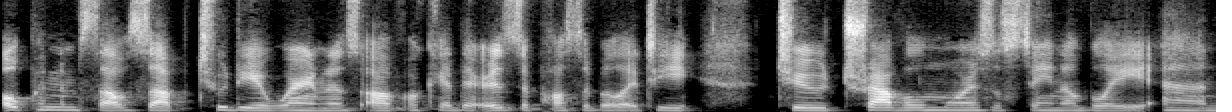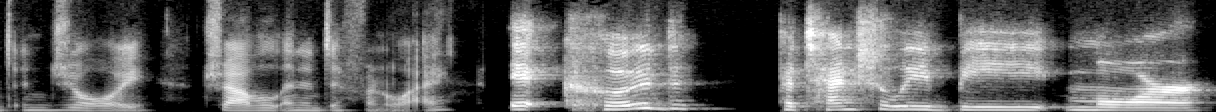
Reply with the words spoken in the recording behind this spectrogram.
open themselves up to the awareness of, okay, there is a possibility to travel more sustainably and enjoy travel in a different way? It could potentially be more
